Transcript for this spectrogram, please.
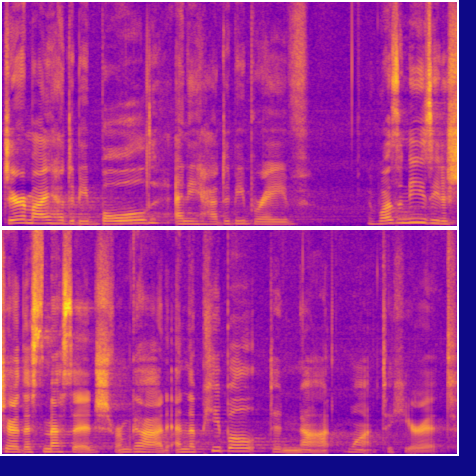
Jeremiah had to be bold and he had to be brave. It wasn't easy to share this message from God, and the people did not want to hear it.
